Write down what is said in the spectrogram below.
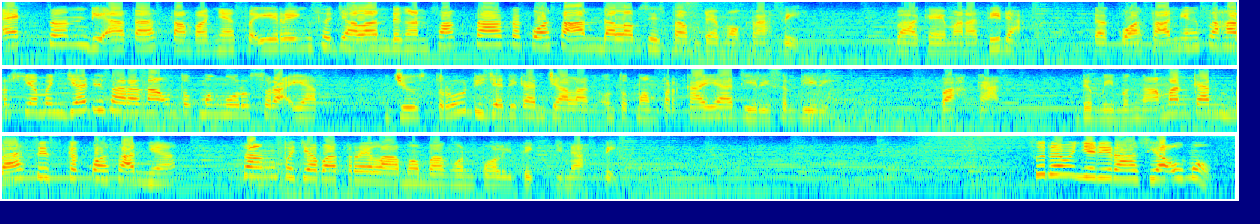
Acton di atas tampaknya seiring sejalan dengan fakta kekuasaan dalam sistem demokrasi. Bagaimana tidak, kekuasaan yang seharusnya menjadi sarana untuk mengurus rakyat justru dijadikan jalan untuk memperkaya diri sendiri. Bahkan, demi mengamankan basis kekuasaannya, sang pejabat rela membangun politik dinasti. Sudah menjadi rahasia umum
